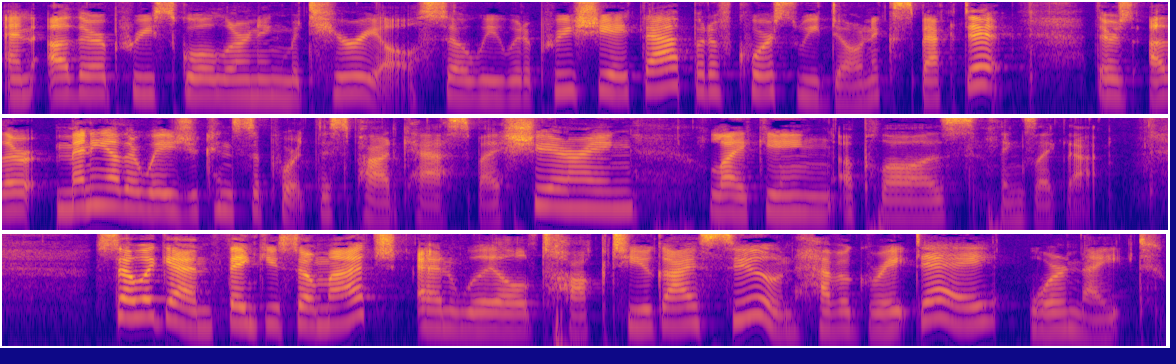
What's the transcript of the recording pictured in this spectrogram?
and other preschool learning material. So we would appreciate that, but of course we don't expect it. There's other many other ways you can support this podcast by sharing, liking, applause, things like that. So, again, thank you so much, and we'll talk to you guys soon. Have a great day or night.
